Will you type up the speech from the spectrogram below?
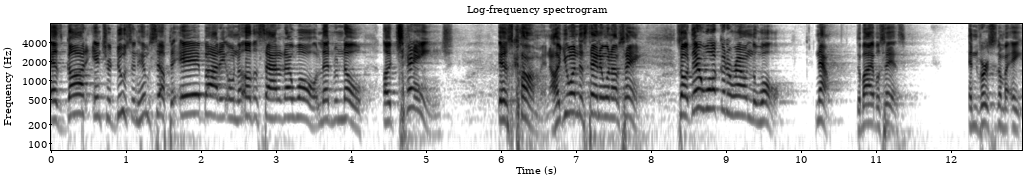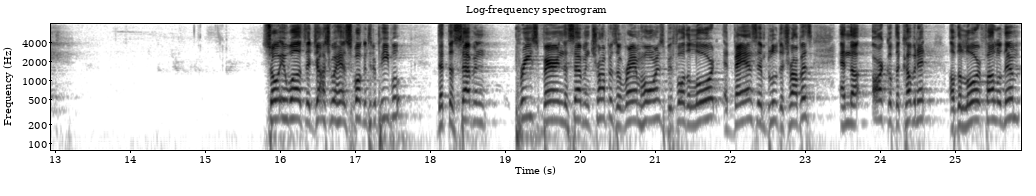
as God introducing himself to everybody on the other side of that wall, letting them know a change is coming. Are you understanding what I'm saying? So they're walking around the wall. Now, the Bible says in verse number eight. So it was that Joshua had spoken to the people that the seven priests bearing the seven trumpets of ram horns before the Lord advanced and blew the trumpets, and the ark of the covenant of the Lord followed them.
